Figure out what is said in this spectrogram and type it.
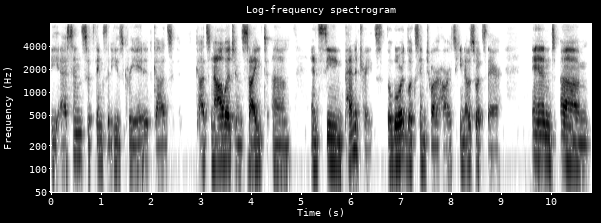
the essence of things that he has created. God's God's knowledge and sight um, and seeing penetrates. The Lord looks into our hearts. He knows what's there, and um,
